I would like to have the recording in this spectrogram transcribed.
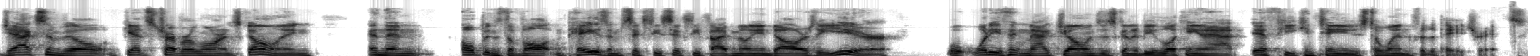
Jacksonville gets Trevor Lawrence going and then opens the vault and pays him 60, 65 million dollars a year, well, what do you think Mac Jones is going to be looking at if he continues to win for the Patriots?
